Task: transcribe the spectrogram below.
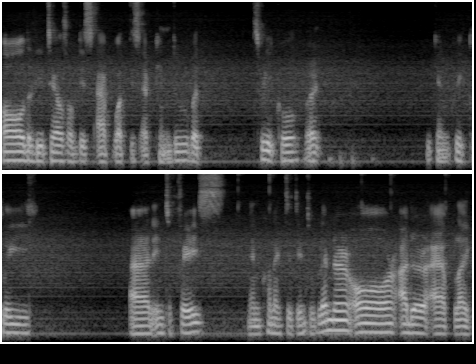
all the details of this app, what this app can do, but it's really cool, right? You can quickly add interface and connect it into Blender or other app like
